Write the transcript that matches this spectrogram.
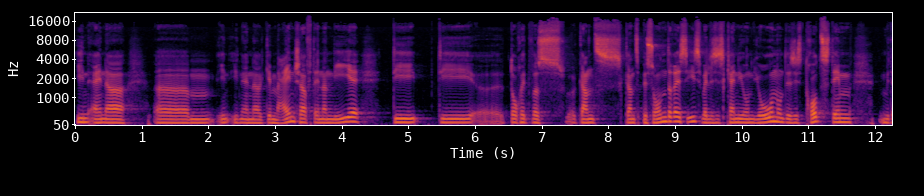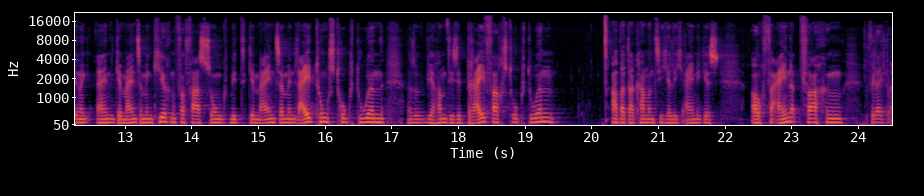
in einer, ähm, in, in einer Gemeinschaft, einer Nähe, die die äh, doch etwas ganz, ganz Besonderes ist, weil es ist keine Union und es ist trotzdem mit einer, einer gemeinsamen Kirchenverfassung, mit gemeinsamen Leitungsstrukturen. Also wir haben diese Dreifachstrukturen, aber da kann man sicherlich einiges auch vereinfachen. Vielleicht auch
